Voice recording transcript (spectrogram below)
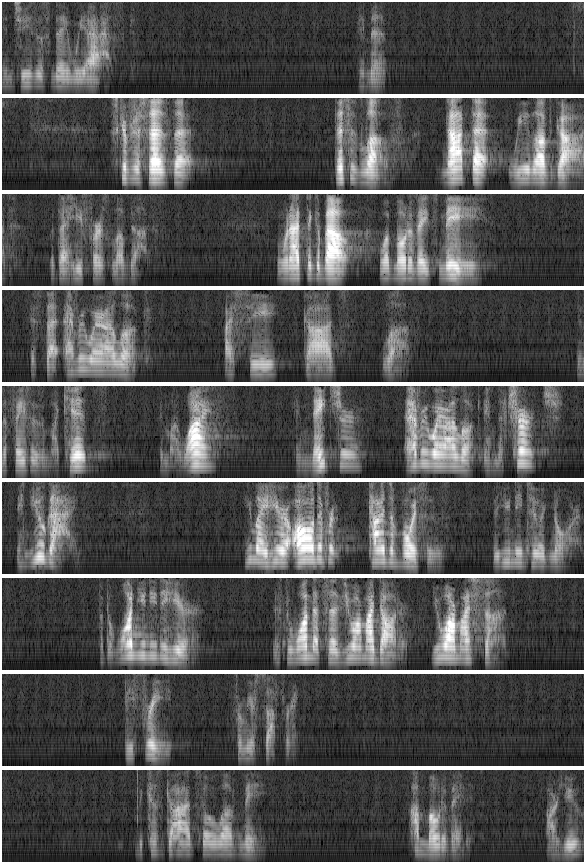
In Jesus' name we ask. Amen. Scripture says that this is love. Not that we loved God, but that He first loved us. When I think about what motivates me, it's that everywhere I look, I see God's love. In the faces of my kids, in my wife, in nature, everywhere I look, in the church, in you guys. You may hear all different kinds of voices that you need to ignore. But the one you need to hear is the one that says, You are my daughter. You are my son. Be freed from your suffering. Because God so loved me, I'm motivated. Are you?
